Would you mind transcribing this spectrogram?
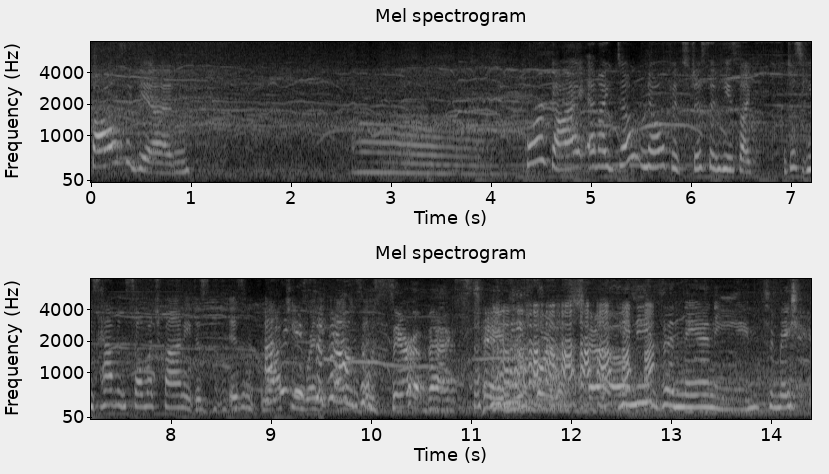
falls again. Poor guy, and I don't know if it's just that he's like, just he's having so much fun. He just isn't I watching think he's where the sipping on some syrup backstage before the show. He needs a nanny to make sure.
